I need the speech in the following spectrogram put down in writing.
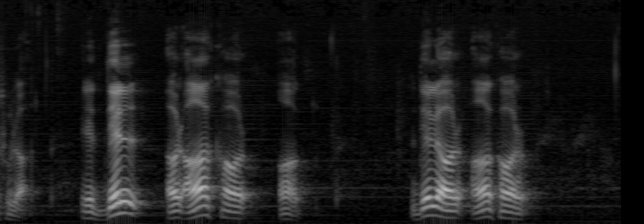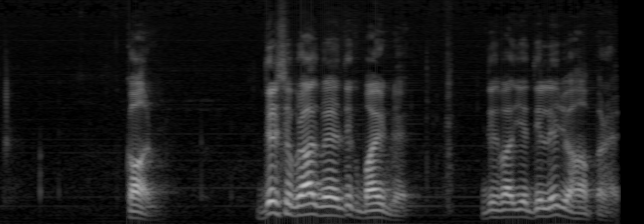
مشغلہ یہ دل اور آنکھ اور آنکھ دل اور آنکھ اور کان دل سے برات میرے دیکھ مائنڈ ہے جس بعد یہ دل ہے جو یہاں پر ہے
